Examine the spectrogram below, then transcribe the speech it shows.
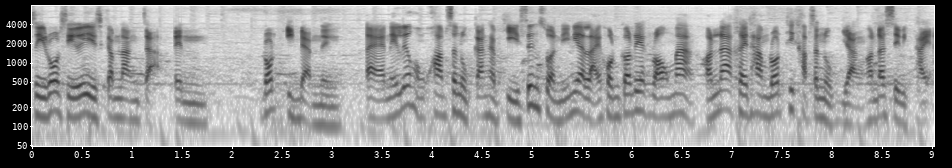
Zero Series กำลังจะเป็น รถอีกแบบหนึ่งแต่ในเรื่องของความสนุกการขับขี่ ซึ่งส่วนนี้เนี่ยหลายคนก็เรียกร้องมาก Honda เคยทำรถที่ขับสนุกอย่าง Honda Civic Type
